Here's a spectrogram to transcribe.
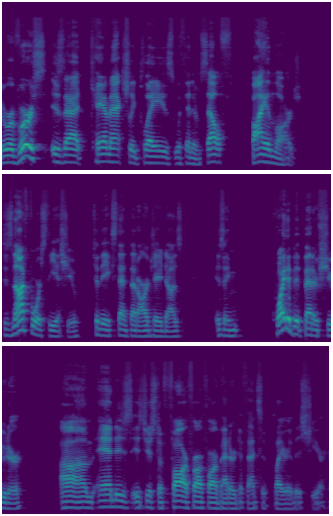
The reverse is that Cam actually plays within himself by and large, does not force the issue to the extent that RJ does, is a quite a bit better shooter, um, and is is just a far, far, far better defensive player this year.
